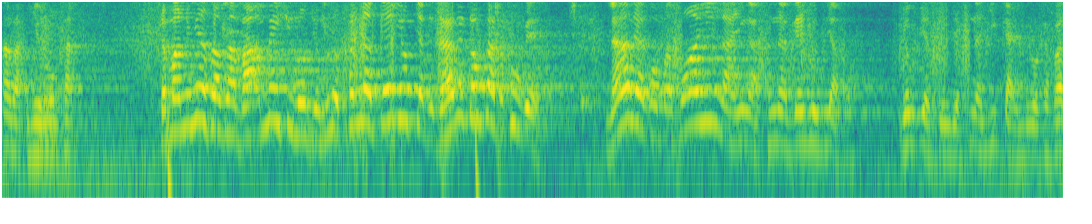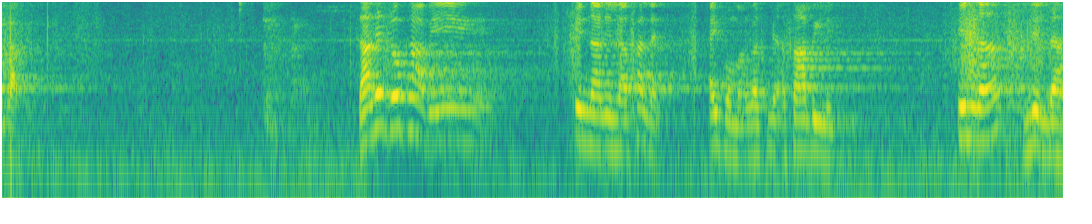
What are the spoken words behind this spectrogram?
အဲ့ဒါအရင်ဆုံးခတ်ဓမ္မနည်းဆောက်ကဘာအမိတ်ရှိလို့ကျမလို့ခဏတဲရုပ်ပြတ်တယ်ဒါလည်းဒုက္ခတစ်ခုပဲလမ်းတဲ့ကောင်မှာသွားရင်းလာရင်းကခဏတဲရုပ်ပြတ်သွားရုပ်ပြတ်စင်းပြတ်ခဏကြီးကင်ပြီးတော့တစ်ဖက်ကဒါလည်းဒုက္ခပဲအင်နာလ illah ဖတ်လိုက်အဲ့ပေါ်မှာငါစမြအစားပေးလိုက် အင်နာလ illah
